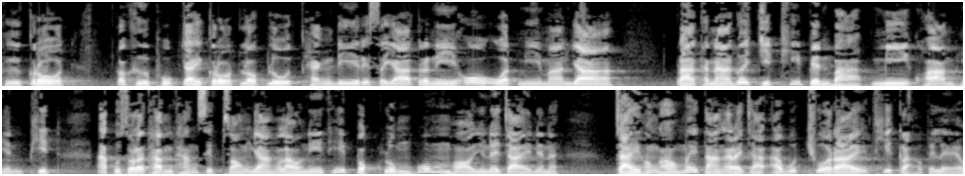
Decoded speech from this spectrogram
ถือโกรธ ก็คือผูกใจโกรธลบหลูดแข่งดีริษยาตรณี โอ้อวดมีมารยา ปรารถนาด้วยจิตที่เป็นบาปมีความเห็นผิด อกุศลธรรมทั้ง 12 อย่างเหล่านี้ที่ปกคลุมหุ้มห่ออยู่ในใจเนี่ยนะใจของเขาไม่ต่างอะไรจากอาวุธชั่วร้ายที่กล่าวไปแล้ว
